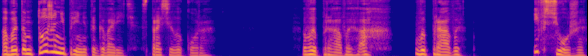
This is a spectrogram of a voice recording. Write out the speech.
«Об этом тоже не принято говорить?» — спросила Кора. «Вы правы, ах, вы правы. И все же.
